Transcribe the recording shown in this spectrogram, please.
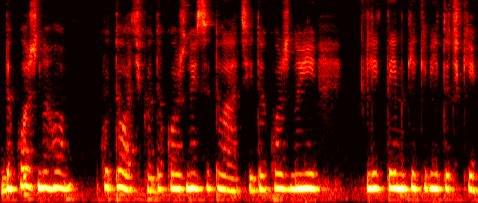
до кожного куточка, до кожної ситуації, до кожної клітинки, квіточки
